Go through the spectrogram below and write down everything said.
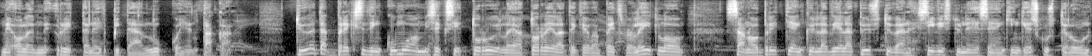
me olemme yrittäneet pitää lukkojen takana. Työtä Brexitin kumoamiseksi turuilla ja toreilla tekevä Petra Laidlaw sanoo brittien kyllä vielä pystyvän sivistyneeseenkin keskusteluun,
